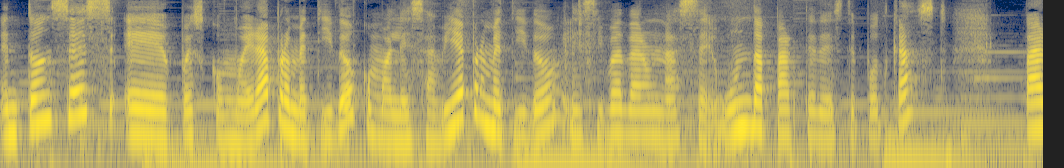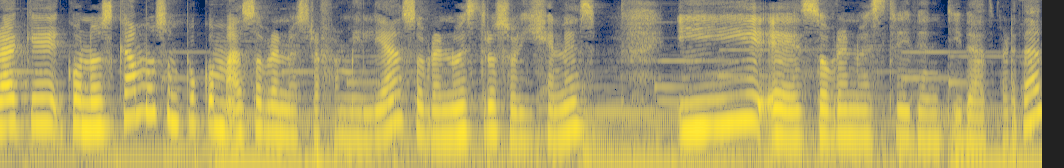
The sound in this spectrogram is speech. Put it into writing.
Entonces, eh, pues como era prometido, como les había prometido, les iba a dar una segunda parte de este podcast para que conozcamos un poco más sobre nuestra familia, sobre nuestros orígenes y eh, sobre nuestra identidad, ¿verdad?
